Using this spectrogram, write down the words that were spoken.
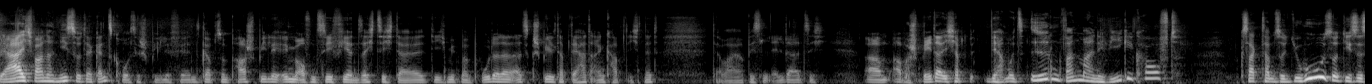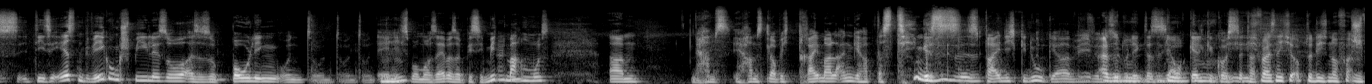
Ja, ich war noch nie so der ganz große Spiele-Fan. Es gab so ein paar Spiele, eben auf dem C64, da, die ich mit meinem Bruder dann als gespielt habe. Der hat einen gehabt, ich nicht. Der war ja ein bisschen älter als ich. Ähm, aber später, ich hab, wir haben uns irgendwann mal eine Wii gekauft. Gesagt haben so, juhu, so dieses, diese ersten Bewegungsspiele, so, also so Bowling und, und, und, und ähnliches, wo man selber so ein bisschen mitmachen muss. Ähm, wir haben es, wir glaube ich, dreimal angehabt. Das Ding ist, ist peinlich genug, ja. Wenn Also du, überlegt, dass es ja auch Geld gekostet ich hat. weiß nicht, ob du dich noch an Spiel-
